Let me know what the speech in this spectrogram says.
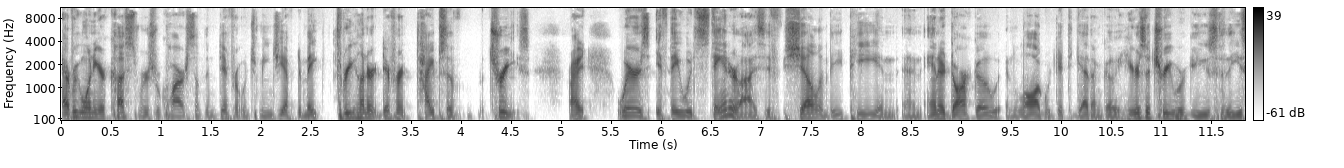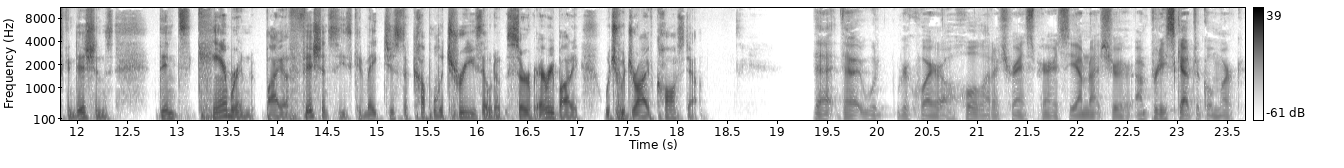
every one of your customers requires something different, which means you have to make 300 different types of trees right? Whereas if they would standardize, if Shell and BP and, and Anadarko and Log would get together and go, here's a tree we're going to use for these conditions, then Cameron, by efficiencies, could make just a couple of trees that would serve everybody, which would drive cost down. That that would require a whole lot of transparency i'm not sure i'm pretty skeptical mark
